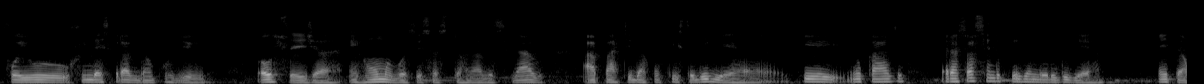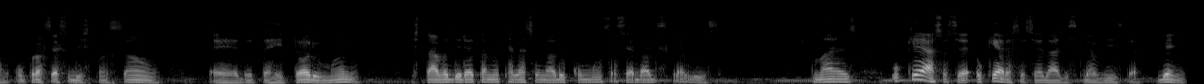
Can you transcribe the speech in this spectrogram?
foi o fim da escravidão por dívida. Ou seja, em Roma você só se tornava escravo a partir da conquista de guerra, que no caso era só sendo prisioneiro de guerra. Então, o processo de expansão é, do território humano estava diretamente relacionado com uma sociedade escravista. Mas o que, é o que era a sociedade escravista? Bem,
